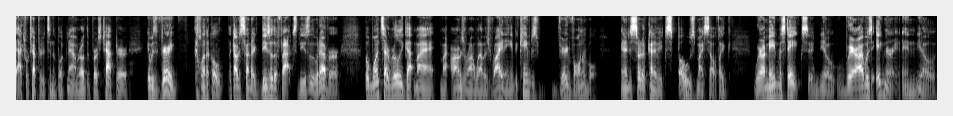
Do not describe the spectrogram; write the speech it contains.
actual chapter that's in the book now. When I wrote the first chapter, it was very clinical. Like I was just kind of like, these are the facts, these are the whatever. But once I really got my my arms around what I was writing, it became just very vulnerable and I just sort of kind of exposed myself, like where I made mistakes and you know where I was ignorant and you know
